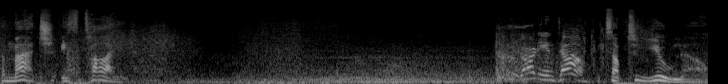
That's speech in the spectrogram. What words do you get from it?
The match is tied. Guardian down. It's up to you now.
